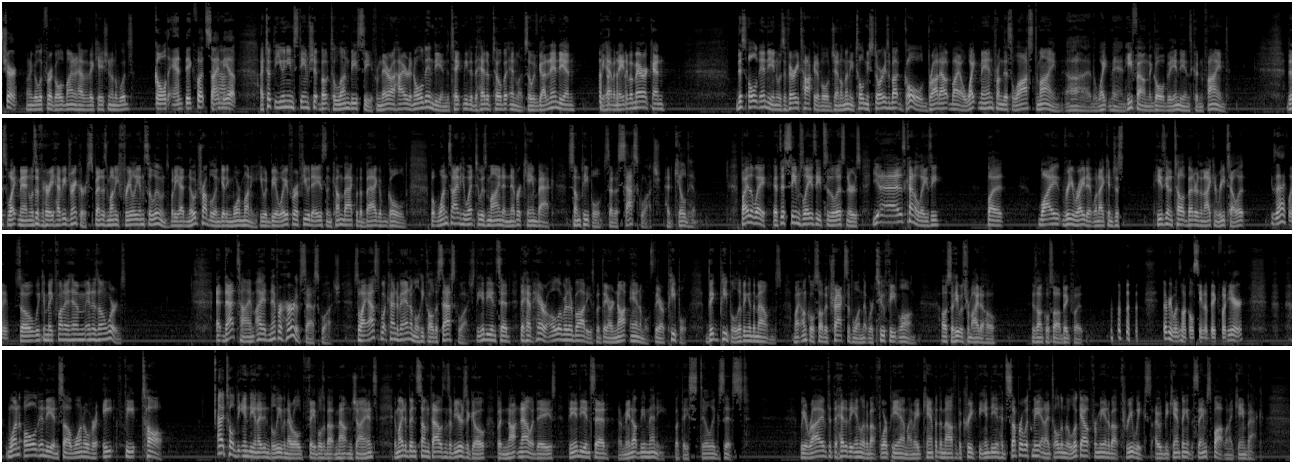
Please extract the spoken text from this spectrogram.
Sure, Want to go look for a gold mine and have a vacation in the woods? gold and Bigfoot. Sign me uh-huh. up. I took the Union steamship boat to Lund, BC. From there, I hired an old Indian to take me to the head of Toba Inlet. So we've got an Indian, we have a Native American. This old Indian was a very talkative old gentleman. He told me stories about gold brought out by a white man from this lost mine. Ah, the white man. He found the gold the Indians couldn't find. This white man was a very heavy drinker, spent his money freely in saloons, but he had no trouble in getting more money. He would be away for a few days, then come back with a bag of gold. But one time he went to his mine and never came back. Some people said a Sasquatch had killed him. By the way, if this seems lazy to the listeners, yeah, it's kind of lazy. But why rewrite it when I can just. He's going to tell it better than I can retell it, Exactly. so we can make fun of him in his own words. At that time, I had never heard of Sasquatch, so I asked what kind of animal he called a Sasquatch. The Indian said they have hair all over their bodies, but they are not animals. They are people. Big people living in the mountains. My uncle saw the tracks of one that were two feet long. Oh, so he was from Idaho. His uncle saw a Bigfoot. Everyone's uncle's seen a Bigfoot here. One old Indian saw one over eight feet tall. I told the Indian I didn't believe in their old fables about mountain giants. It might have been some thousands of years ago, but not nowadays. The Indian said, There may not be many, but they still exist. We arrived at the head of the inlet about 4 p.m. I made camp at the mouth of a creek. The Indian had supper with me, and I told him to look out for me in about three weeks. I would be camping at the same spot when I came back.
